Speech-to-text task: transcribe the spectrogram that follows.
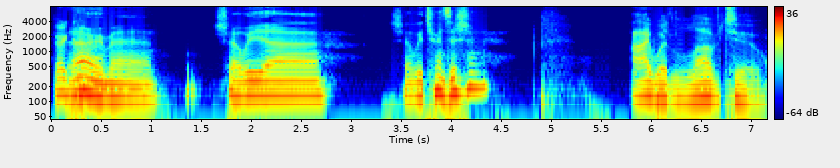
very cool All right, man. Shall we? uh Shall we transition? i would love to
